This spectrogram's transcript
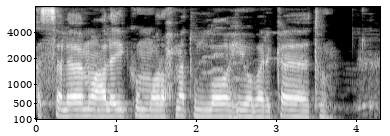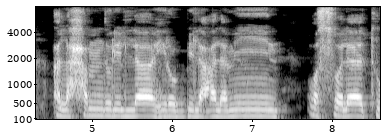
আসসালামু আলাইকুম ওরহমতুল্লাহি ওবরকাত আলহামদুলিল্লাহ রব্বিল আলমিন ওসলাতু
